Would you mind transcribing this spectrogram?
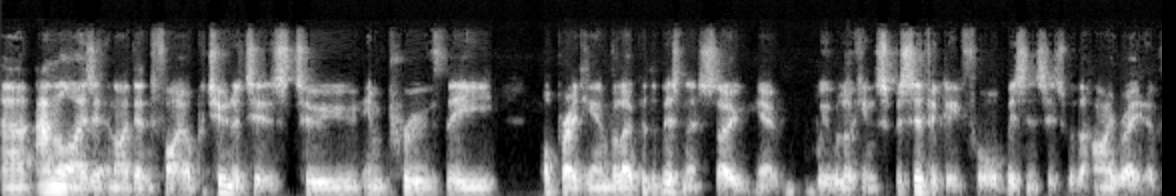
uh, analyze it, and identify opportunities to improve the operating envelope of the business. So you know we were looking specifically for businesses with a high rate of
